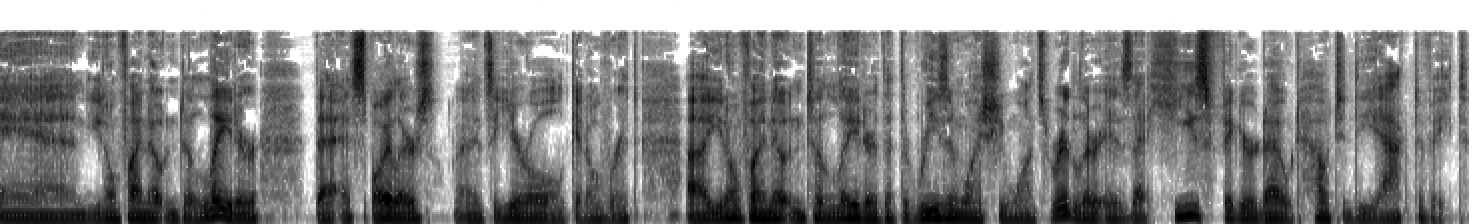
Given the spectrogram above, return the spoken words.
and you don't find out until later that spoilers it's a year old get over it uh, you don't find out until later that the reason why she wants riddler is that he's figured out how to deactivate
